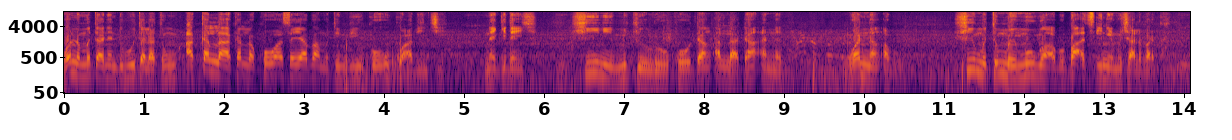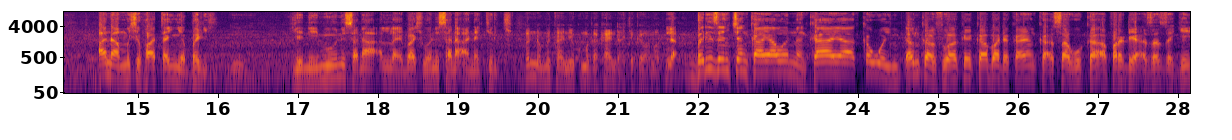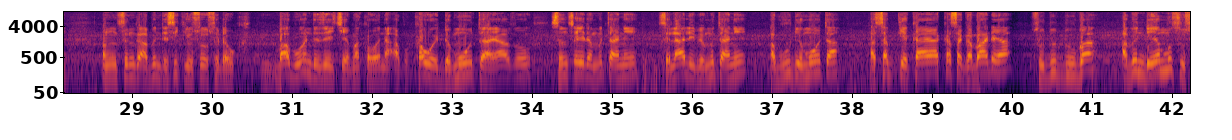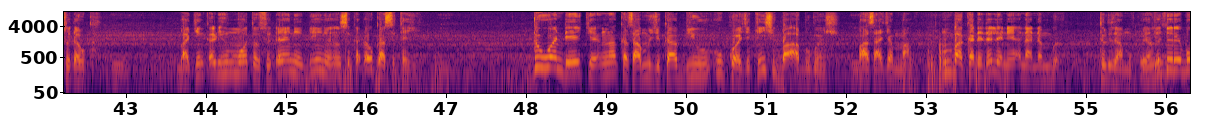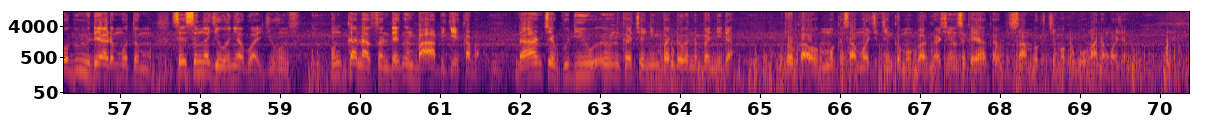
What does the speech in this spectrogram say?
Wannan mutanen dubu talatin akalla akalla kowa sai ya ba mutum biyu ko uku abinci na gidan shi. Shi ne muke roko dan allah dan annabi. Wannan abu shi mutum mai mugun abu ba a tsine mishi albarka. Ana mishi fatan ya bari. Ya nemi wani sana'a Allah ya bashi wani sana'a na kirki. Banda mutane kuma ga kayan da ake kaiwa mako bari zancen kaya wannan. Kaya kawai dan kasuwa kai ka ba da kayan ka a sa wuka a farda a zazzage an sun ga abin da suke so su ɗauka babu wanda zai ce maka wani abu. Kawai da mota ya zo sun tsaye da mutane su lalibe mutane a buɗe mota a sabke kaya kasa gaba ɗaya su dudduba abin da ya musu su ɗauka bakin karhin motar su ɗaya ne biyu ne in suka ɗauka su ta yi duk wanda yake in aka samu jika biyu uku a jikin shi ba a bugun shi ba sajen ma. In ba ka da dala ne ana nan turza muku. Yanzu direbobin mu da yaran motar mu sai sun aje wani abu aljihunsu in kana son da in ba a bige ka ba. Da an ce kuɗi in ka ce ni ban da wannan ban ni da. To kawo muka samu a jikin ka mun ba kashi in suka yi haka ba su samu baka ce maka goma nan wajen.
